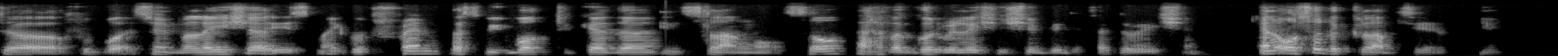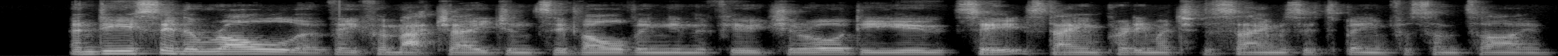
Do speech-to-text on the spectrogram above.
the Football Association Malaysia is my good friend because we work together in Selangor. So I have a good relationship with the federation and also the clubs here. Yeah. And do you see the role of FIFA match agents evolving in the future, or do you see it staying pretty much the same as it's been for some time?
